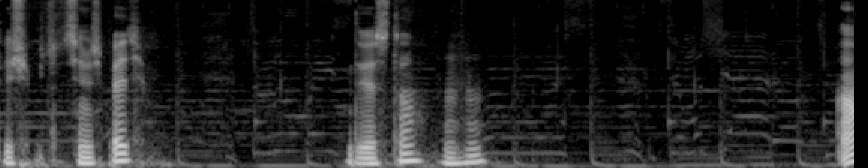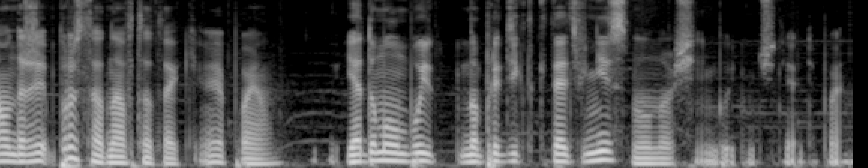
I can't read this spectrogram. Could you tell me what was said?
1575. 200. Угу. А, он даже просто одна автоатаки. Я понял. Я думал, он будет на предикт кидать вниз, но он вообще не будет ничего делать, я понял.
